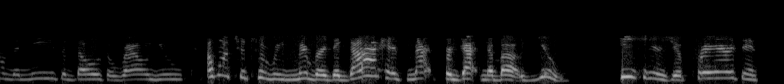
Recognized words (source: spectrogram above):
on the needs of those around you, I want you to remember that God has not forgotten about you. He hears your prayers, and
